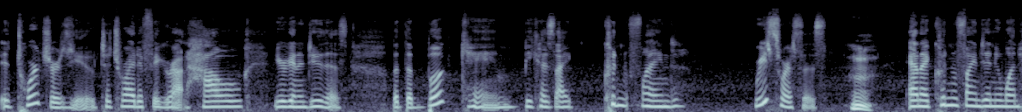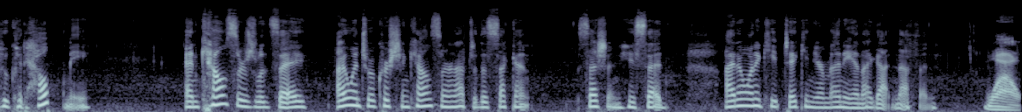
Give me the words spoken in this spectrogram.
it tortures you to try to figure out how you're going to do this. But the book came because I couldn't find resources. Hmm. And I couldn't find anyone who could help me. And counselors would say, I went to a Christian counselor, and after the second session, he said, I don't want to keep taking your money, and I got nothing. Wow.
